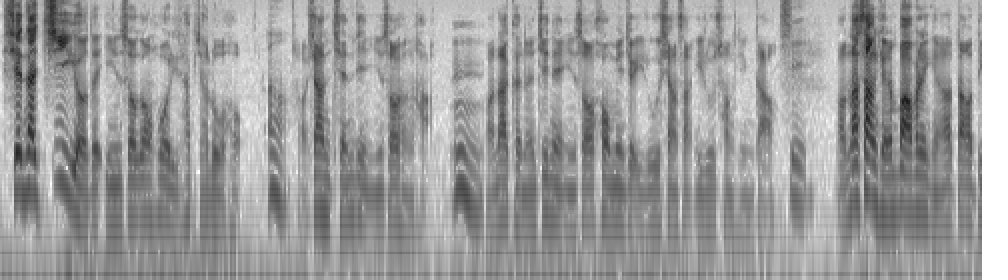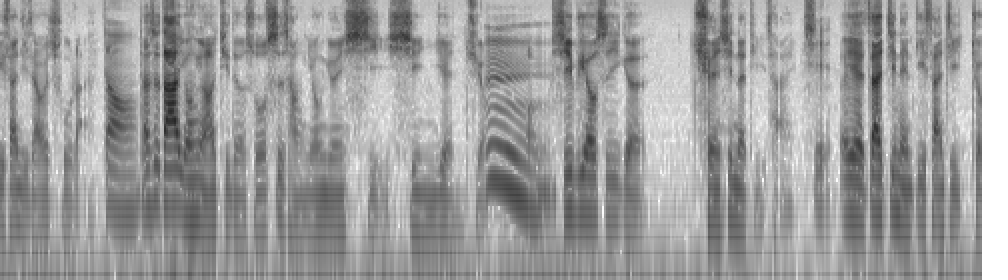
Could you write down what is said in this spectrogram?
现在既有的营收跟获利它比较落后，嗯，好像前顶营收很好，嗯，哦，那可能今年营收后面就一路向上，一路创新高，是，哦，那上权的爆发力可能要到第三季才会出来，懂，但是大家永远要记得说，市场永远喜新厌旧，嗯，CPU 是一个全新的题材，是，而且在今年第三季就。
